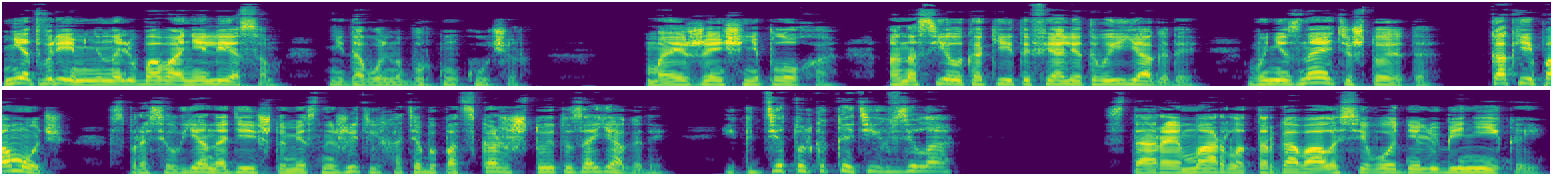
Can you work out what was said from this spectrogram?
Нет времени на любование лесом», — недовольно буркнул кучер. «Моей женщине плохо. Она съела какие-то фиолетовые ягоды. Вы не знаете, что это? Как ей помочь?» – спросил я, надеясь, что местный житель хотя бы подскажет, что это за ягоды. «И где только Кэти их взяла?» «Старая Марла торговала сегодня любеникой.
